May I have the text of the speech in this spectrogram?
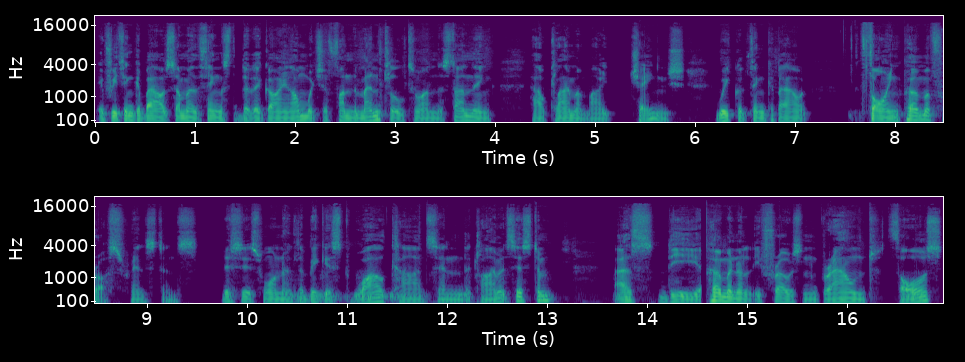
If we think about some of the things that are going on, which are fundamental to understanding how climate might change, we could think about thawing permafrost, for instance. This is one of the biggest wildcards in the climate system. As the permanently frozen ground thaws,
